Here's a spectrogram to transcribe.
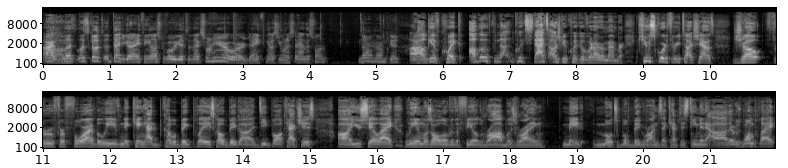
All right, Um, let's let's go. To, Dad, you got anything else before we get to the next one here, or anything else you want to say on this one? No, no, I'm good. All right. I'll give quick. I'll go not quick stats. I'll just give quick of what I remember. Q scored three touchdowns. Joe threw for four, I believe. Nick King had a couple big plays, couple big uh, deep ball catches. Uh, UCLA, Liam was all over the field. Rob was running. Made multiple big runs that kept his team in. Uh, there was one play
